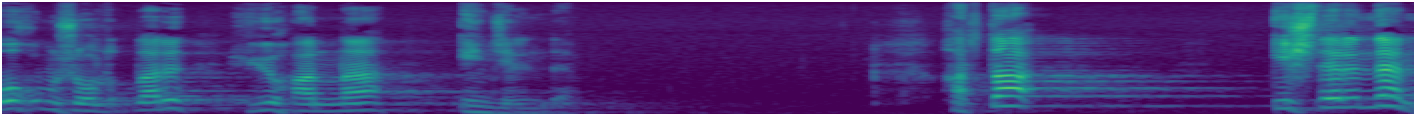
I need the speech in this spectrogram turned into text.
okumuş oldukları Yuhanna İncil'inde. Hatta işlerinden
